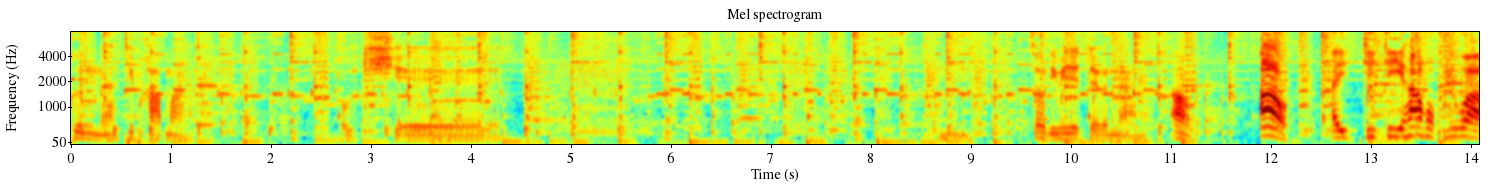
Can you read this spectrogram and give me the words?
พึ่งนะที่คาบมา โอเคอสวัสดีไม่ได้เจอกันนาน อ้าว อ้าว ไอจีจีห้าหกนี่ว่า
